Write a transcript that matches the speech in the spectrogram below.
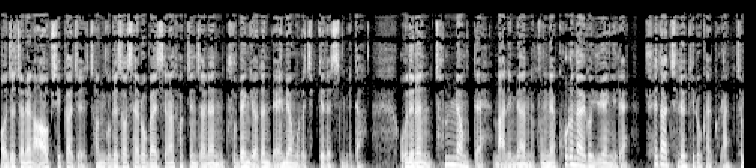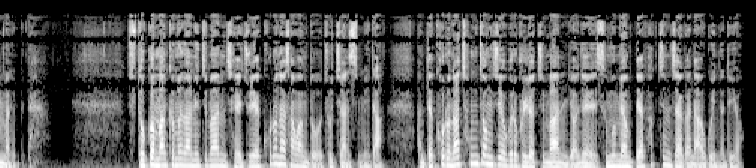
어제 저녁 9시까지 전국에서 새로 발생한 확진자는 984명으로 집계됐습니다. 오늘은 1000명대 말이면 국내 코로나19 유행 이래 최다치를 기록할 거란 전망입니다. 수도권만큼은 아니지만 제주의 코로나 상황도 좋지 않습니다. 한때 코로나 청정 지역으로 불렸지만 연일 20명대 확진자가 나오고 있는데요.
